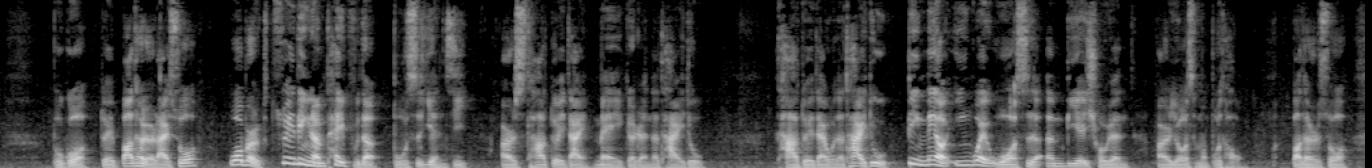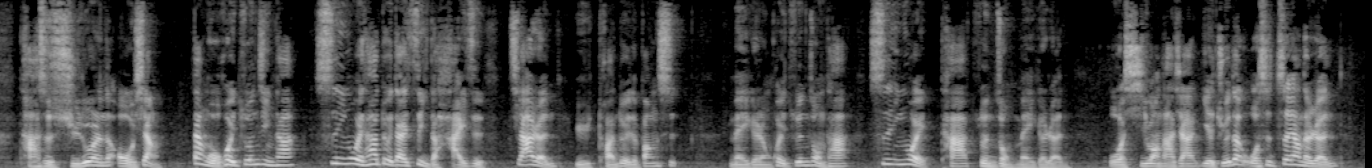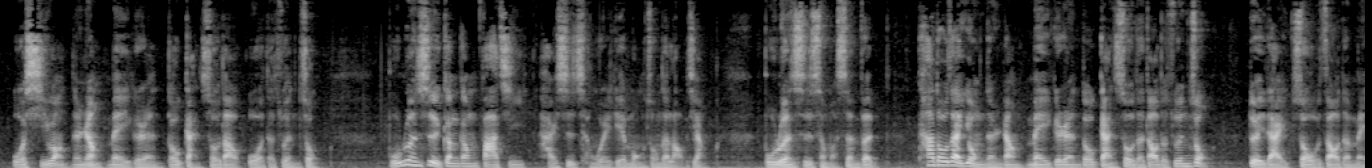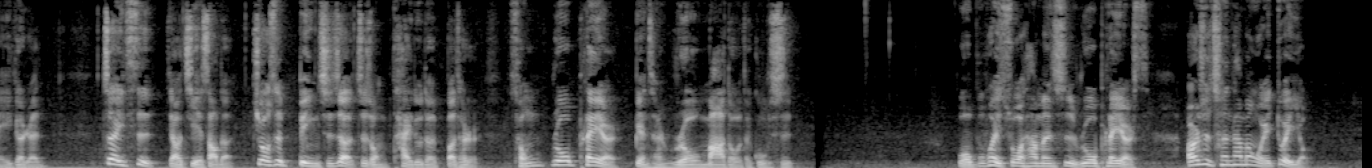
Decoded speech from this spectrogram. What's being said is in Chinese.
不过，对 Butler 来说，Wahlberg 最令人佩服的不是演技，而是他对待每个人的态度。他对待我的态度，并没有因为我是 NBA 球员而有什么不同。Butler 说，他是许多人的偶像。但我会尊敬他，是因为他对待自己的孩子、家人与团队的方式。每个人会尊重他，是因为他尊重每个人。我希望大家也觉得我是这样的人。我希望能让每个人都感受到我的尊重，不论是刚刚发迹，还是成为联盟中的老将，不论是什么身份，他都在用能让每个人都感受得到的尊重对待周遭的每一个人。这一次要介绍的就是秉持着这种态度的 Butler 从 role player 变成 role model 的故事。我不会说他们是 role players，而是称他们为队友，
